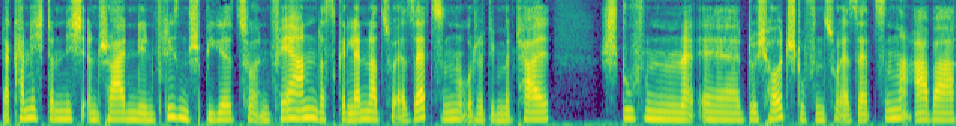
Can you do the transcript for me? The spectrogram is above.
Da kann ich dann nicht entscheiden, den Fliesenspiegel zu entfernen, das Geländer zu ersetzen oder die Metallstufen äh, durch Holzstufen zu ersetzen. Aber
